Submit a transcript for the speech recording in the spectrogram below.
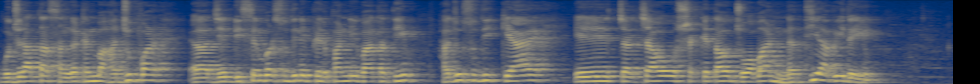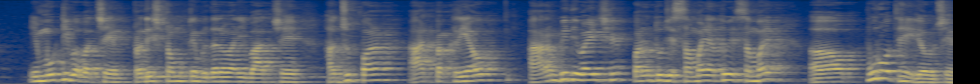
ગુજરાતના સંગઠનમાં હજુ પણ જે ડિસેમ્બર સુધીની ફેરફારની વાત હતી, હજુ સુધી ક્યાંય એ ચર્ચાઓ, શક્યતાઓ જોવામાં નથી આવી રહી. એ મોટી બાબત છે. પ્રદેશ પ્રમુખને બદલવાની વાત છે. હજુ પણ આ પ્રક્રિયાઓ આરંભી દેવાઈ છે, પરંતુ જે સમય હતો એ સમય પૂરો થઈ ગયો છે.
